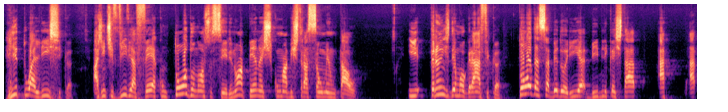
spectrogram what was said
Ritualística, a gente vive a fé com todo o nosso ser e não apenas com uma abstração mental. E transdemográfica, toda a sabedoria bíblica está a, a,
